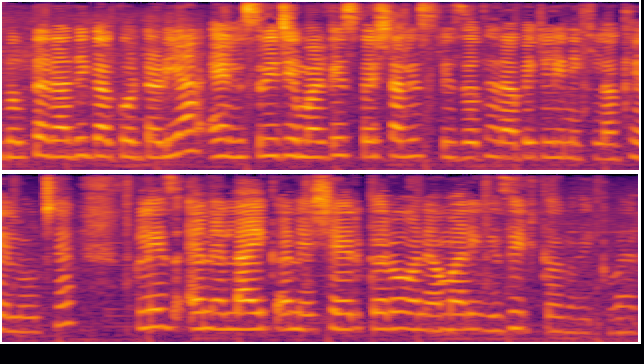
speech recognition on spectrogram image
doctor Radhika Kotadia and Shreeji multi specialist physiotherapy clinic લખેલું છે. પ્લીઝ એને લાઇક અને શેર કરો અને અમારી વિઝિટ કરો એકવાર.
